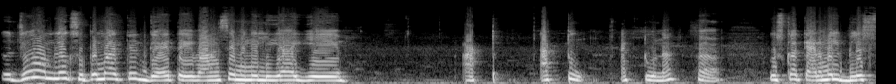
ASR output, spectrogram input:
तो जो हम लोग सुपरमार्केट गए थे, वहाँ से मैंने लिया ये एक्ट एक्ट एक्ट ना? हाँ उसका caramel bliss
